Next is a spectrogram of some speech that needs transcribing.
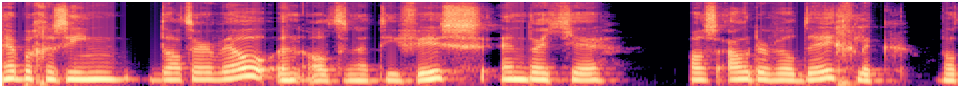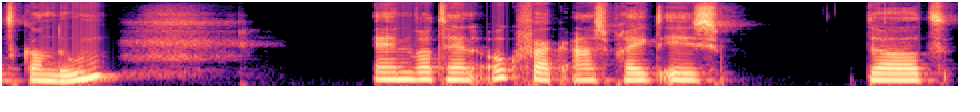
hebben gezien dat er wel een alternatief is en dat je als ouder wel degelijk wat kan doen. En wat hen ook vaak aanspreekt is dat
